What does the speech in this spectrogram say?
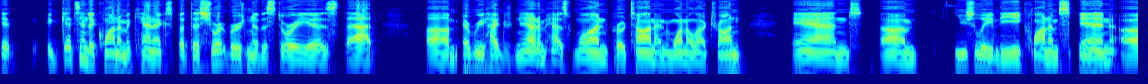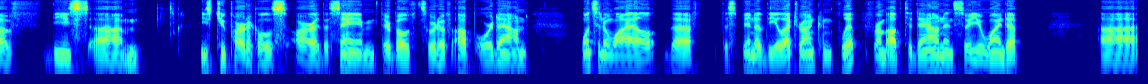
it, it gets into quantum mechanics, but the short version of the story is that um, every hydrogen atom has one proton and one electron, and um, usually the quantum spin of these um, these two particles are the same. They're both sort of up or down. Once in a while, the the spin of the electron can flip from up to down, and so you wind up uh,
